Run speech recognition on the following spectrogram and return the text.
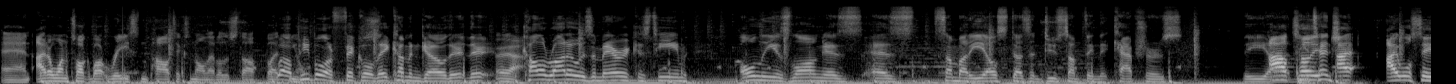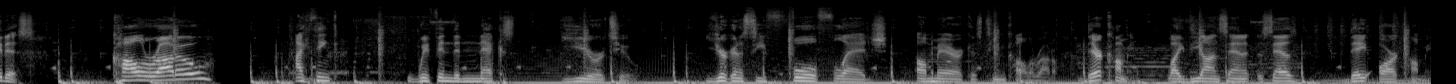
and I don't want to talk about race and politics and all that other stuff. But Well, you know, people are fickle; they come and go. They're, they're, Yeah. Colorado is America's team only as long as as somebody else doesn't do something that captures the, uh, I'll tell attention. you, I, I will say this: Colorado, I think within the next year or two, you're going to see full fledged America's team Colorado. They're coming, like Deion says, they are coming.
